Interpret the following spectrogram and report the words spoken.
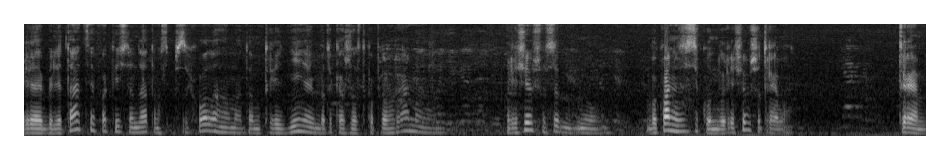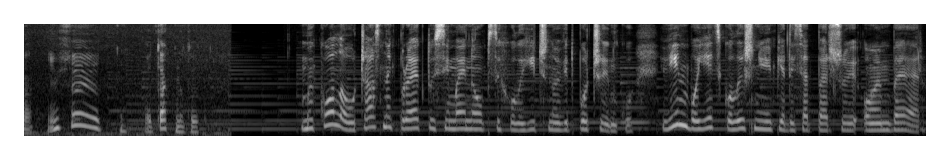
реабілітація фактично, да, там, з психологами, там три дні, якби така жорстка програма. Рішив, що все, ну, буквально за секунду, рішив, що треба. Треба. І все, отак ми тут. Микола учасник проекту сімейного психологічного відпочинку. Він боєць колишньої 51-ї ОМБР.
